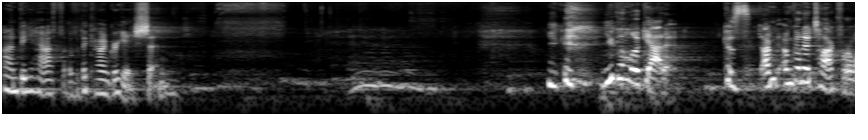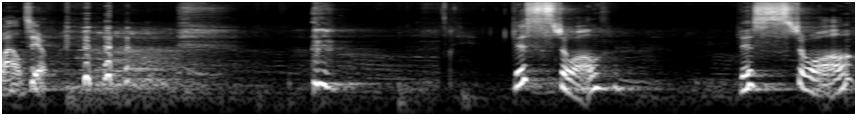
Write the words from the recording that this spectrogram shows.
on behalf of the congregation. You can, look at it, because I'm, I'm going to talk for a while too. this stole, this stole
